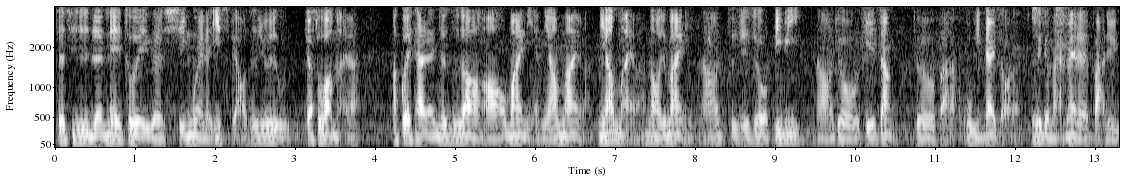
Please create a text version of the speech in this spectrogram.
这其实人类作为一个行为的意思表示，就是表示我要买嘛。那柜台人就知道哦，我卖你，你要卖嘛，你要买嘛，那我就卖你，然后直接就哔哔，然后就结账，就把物品带走了，就是一个买卖的法律，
